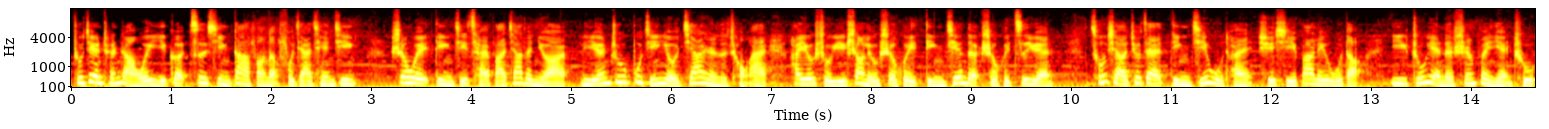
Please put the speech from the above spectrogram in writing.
逐渐成长为一个自信大方的富家千金。身为顶级财阀家的女儿，李元珠不仅有家人的宠爱，还有属于上流社会顶尖的社会资源。从小就在顶级舞团学习芭蕾舞蹈，以主演的身份演出。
